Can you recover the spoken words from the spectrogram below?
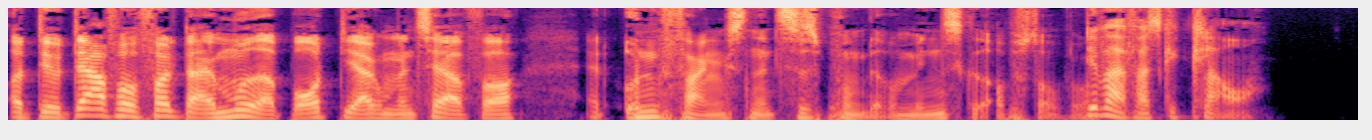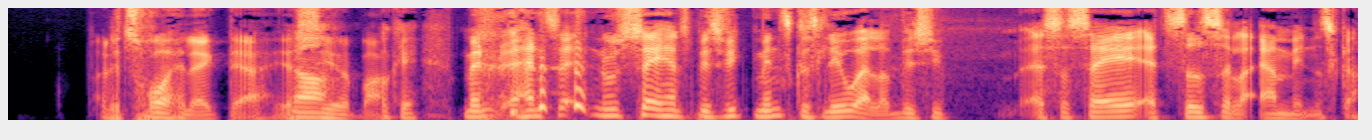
og det er jo derfor, folk, der er imod abort, de argumenterer for, at undfangelsen er tidspunktet, hvor mennesket opstår på. Det var jeg faktisk ikke klar over. Og det tror jeg heller ikke, det er. Jeg Nå, siger det bare. Okay. Men han sag, nu sagde han specifikt menneskets levealder, hvis vi altså sagde, at sædceller er mennesker.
